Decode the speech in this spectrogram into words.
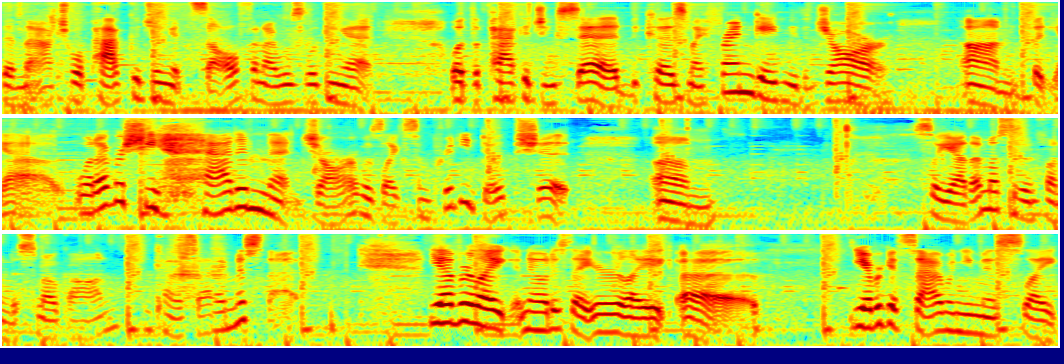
than the actual packaging itself, and I was looking at what the packaging said because my friend gave me the jar. Um, but yeah, whatever she had in that jar was like some pretty dope shit. Um, so yeah, that must have been fun to smoke on. I'm kind of sad I missed that. You ever like notice that you're like, uh, you ever get sad when you miss like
